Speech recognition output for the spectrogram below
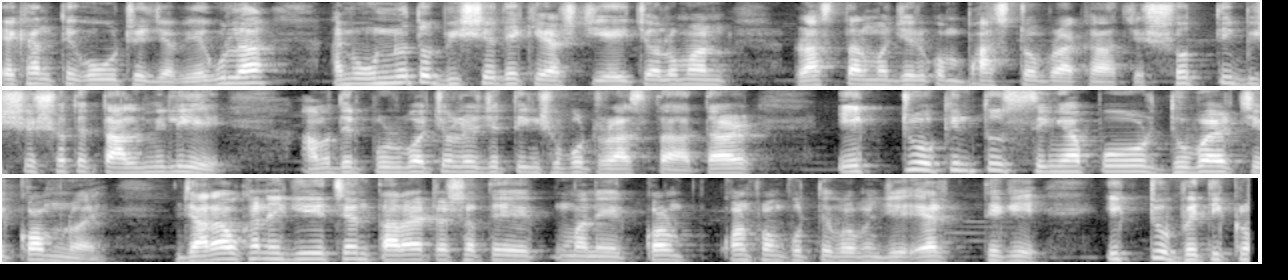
এখান থেকে উঠে যাবে। এগুলা আমি উন্নত বিশ্বে দেখে আসছি। এই চলমান রাস্তার মাঝে এরকম বাস স্টপ রাখা আছে, সত্যি বিশ্বের সাথে তাল মিলিয়ে আমাদের পূর্বাঞ্চলের যে তিনশো ফুট রাস্তা, তার একটুও কিন্তু সিঙ্গাপুর, দুবাইয়ের চেয়ে কম নয়। যারা ওখানে গিয়েছেন, তারা এটার সাথে মানে কনফার্ম করতে পারবেন যে এর থেকে একটু ব্যতিক্রম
